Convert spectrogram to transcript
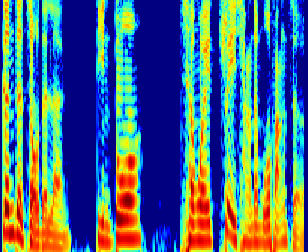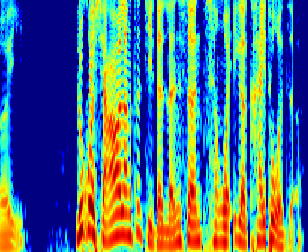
跟着走的人，顶多成为最强的模仿者而已。如果想要让自己的人生成为一个开拓者，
